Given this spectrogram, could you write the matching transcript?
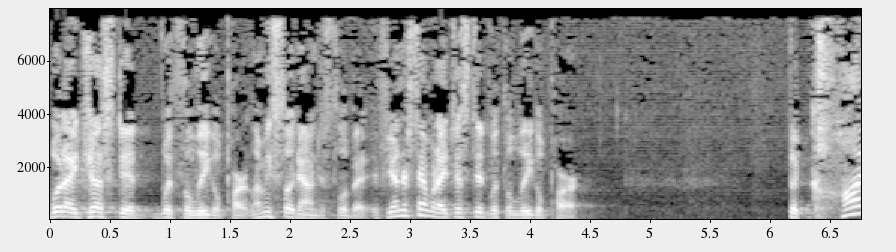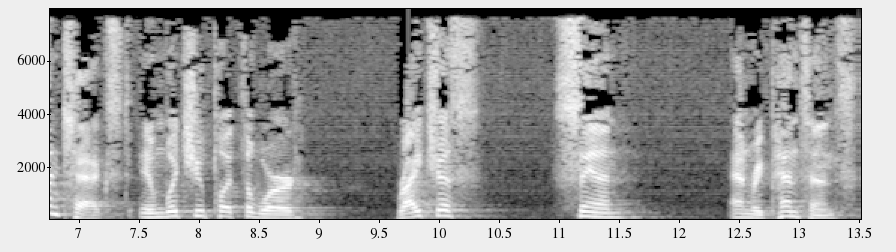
what I just did with the legal part, let me slow down just a little bit. If you understand what I just did with the legal part, the context in which you put the word righteous, sin, and repentance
